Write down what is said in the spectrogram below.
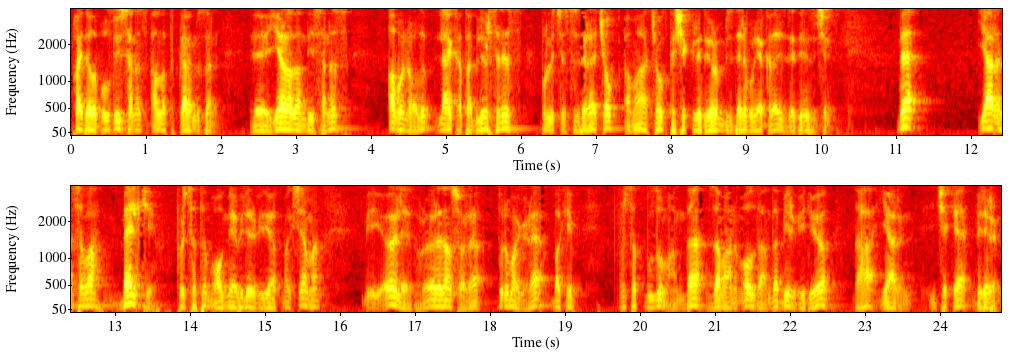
faydalı bulduysanız anlattıklarımızdan e, yararlandıysanız abone olup like atabilirsiniz. Bunun için sizlere çok ama çok teşekkür ediyorum bizleri buraya kadar izlediğiniz için. Ve yarın sabah belki fırsatım olmayabilir video atmak için ama bir öğleye doğru öğleden sonra duruma göre bakıp fırsat bulduğum anda zamanım olduğu anda bir video daha yarın çekebilirim.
